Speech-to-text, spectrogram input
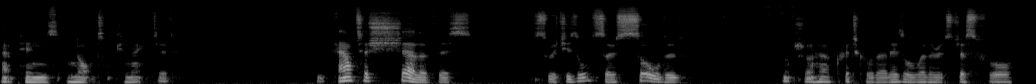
That pin's not connected. The outer shell of this switch is also soldered. Not sure how critical that is or whether it's just for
